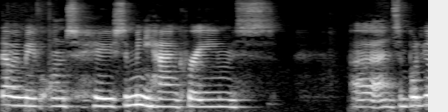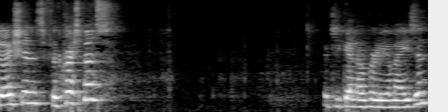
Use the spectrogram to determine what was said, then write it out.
then we move on to some mini hand creams uh, and some body lotions for Christmas which again are really amazing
